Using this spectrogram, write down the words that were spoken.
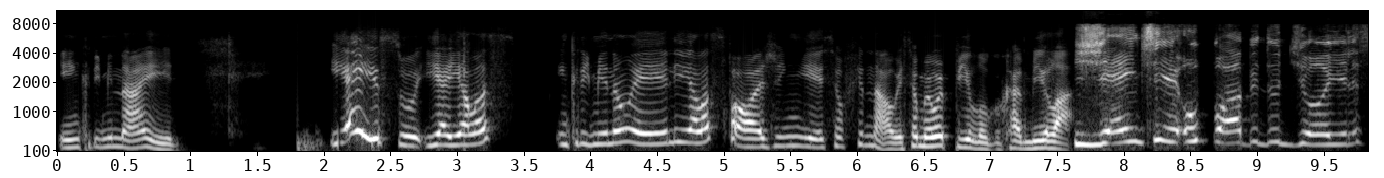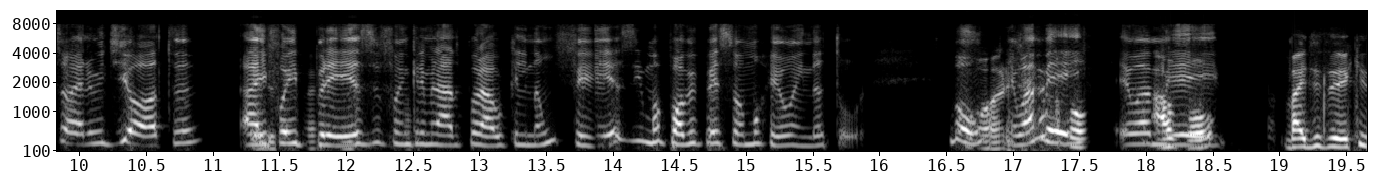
E incriminar ele. E é isso. E aí elas incriminam ele e elas fogem. E esse é o final. Esse é o meu epílogo, Camila. Gente, o pobre do Joey, ele só era um idiota. Aí ele foi preso, foi incriminado por algo que ele não fez e uma pobre pessoa morreu ainda à toa. Bom, eu amei. Eu amei. Vai dizer que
